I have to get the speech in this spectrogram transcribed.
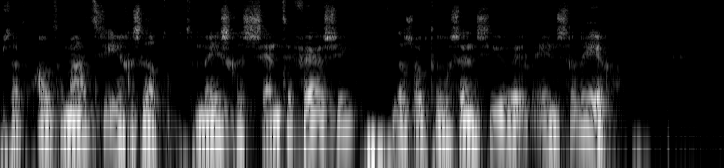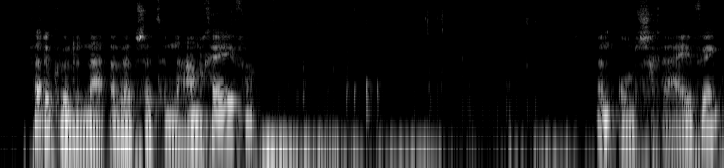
staat automatisch ingesteld op de meest recente versie, dat is ook de recensie die we willen installeren. Verder kunnen we de website een naam geven, een omschrijving,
